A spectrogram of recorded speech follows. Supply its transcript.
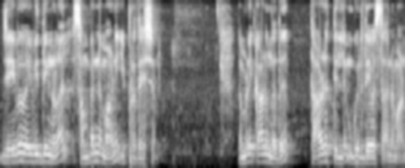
ജൈവ വൈവിധ്യങ്ങളാൽ സമ്പന്നമാണ് ഈ പ്രദേശം. നമ്മളീ കാണുന്നത് താഴത്തില്ലം ഗുരുദേവസ്ഥാനമാണ്.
